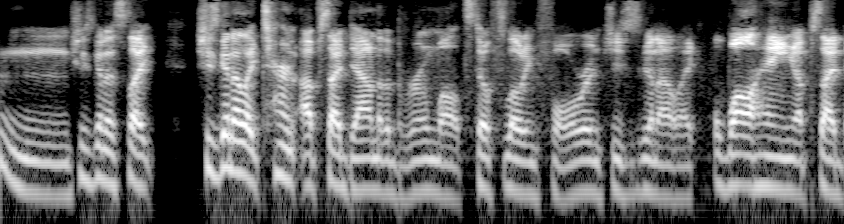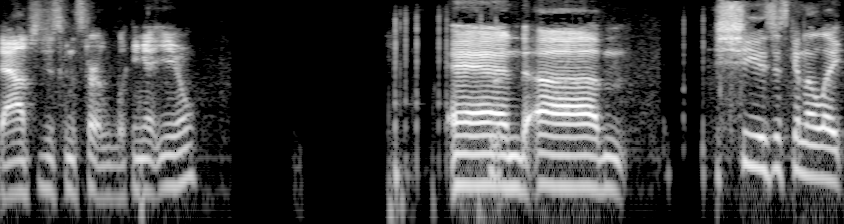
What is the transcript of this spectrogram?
Hmm. She's gonna like she's gonna like turn upside down to the broom while it's still floating forward, and she's gonna like while hanging upside down, she's just gonna start looking at you. And um she is just gonna like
